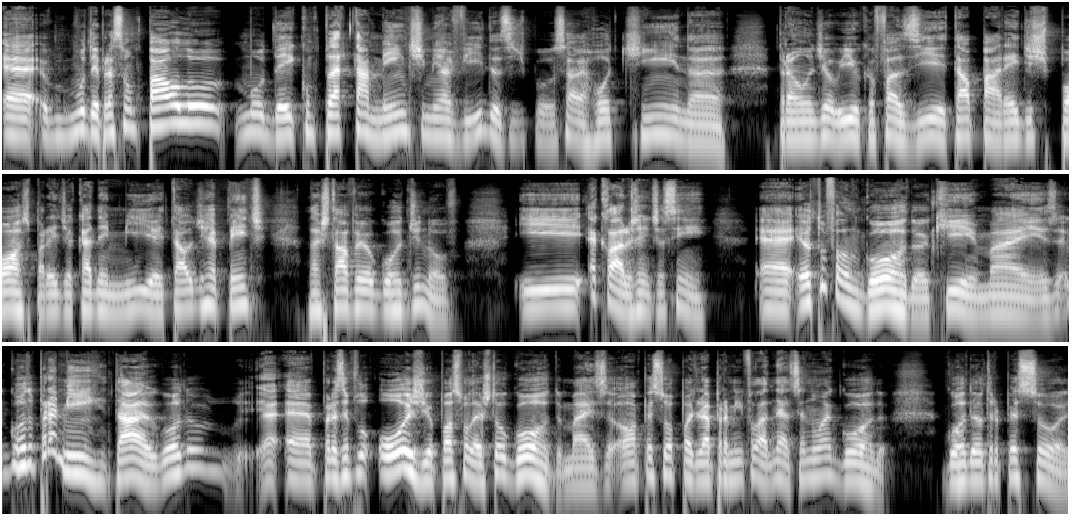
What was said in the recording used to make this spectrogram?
é, mudei para São Paulo, mudei completamente minha vida, assim, tipo, sabe, rotina, para onde eu ia, o que eu fazia e tal, parei de esporte, parei de academia e tal, de repente, lá estava eu gordo de novo. E é claro, gente, assim, É, eu tô falando gordo aqui, mas gordo para mim, tá? Gordo, é, é, por exemplo, hoje eu posso falar, eu estou gordo, mas uma pessoa pode olhar para mim e falar, né, você não é gordo. Gordo é outra pessoa.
